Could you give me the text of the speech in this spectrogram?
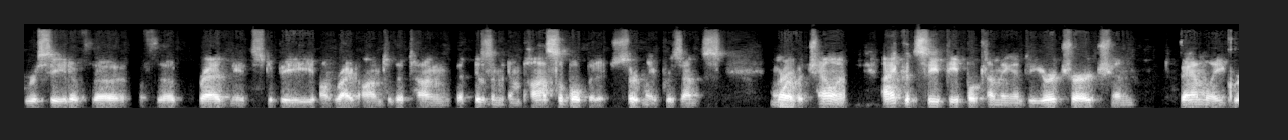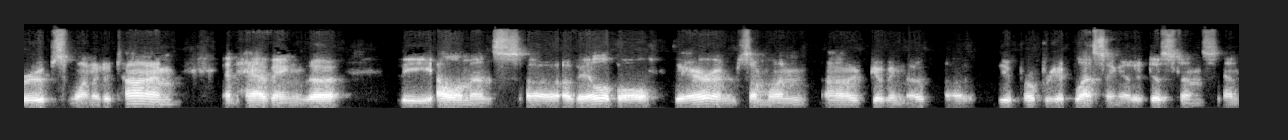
receipt of the of the bread needs to be right onto the tongue. That isn't impossible, but it certainly presents more right. of a challenge. I could see people coming into your church and family groups one at a time and having the the elements uh, available there and someone uh, giving the uh, the appropriate blessing at a distance and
